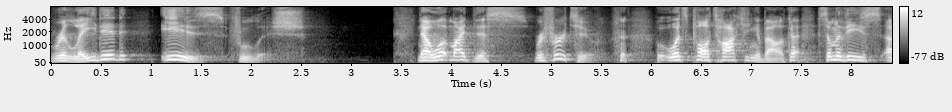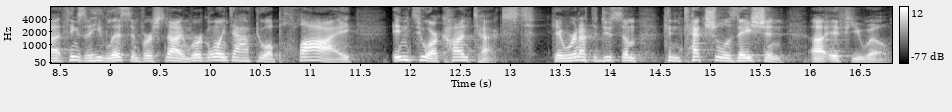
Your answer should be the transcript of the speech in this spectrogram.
related is foolish. Now, what might this refer to? What's Paul talking about? Some of these uh, things that he lists in verse 9, we're going to have to apply into our context. Okay, we're going to have to do some contextualization, uh, if you will.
